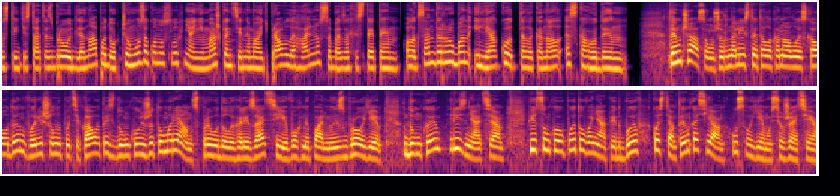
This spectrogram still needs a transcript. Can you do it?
можливостей дістати зброю для нападу, чому законослухняні мешканці не мають права легально себе захистити? Олександр Рубан, Ілля Кот, телеканал СК 1 Тим часом журналісти телеканалу СК 1 вирішили поцікавитись думкою житомирян з приводу легалізації вогнепальної зброї. Думки різняться. Підсумки опитування підбив Костянтин Касьян у своєму сюжеті.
